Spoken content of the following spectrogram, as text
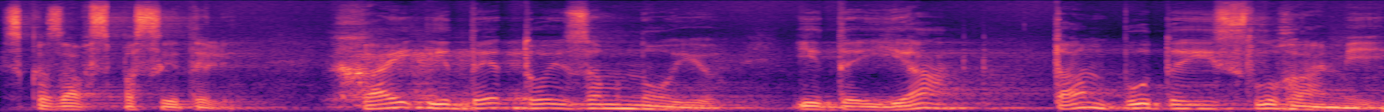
сказав Спаситель, хай іде той за мною, і де я, там буде і слуга мій.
